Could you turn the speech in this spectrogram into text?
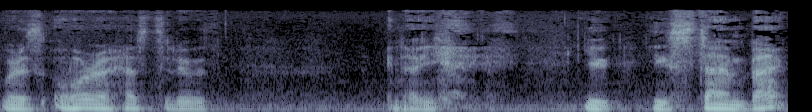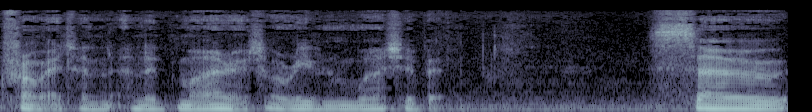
Whereas aura has to do with, you know, you, you stand back from it and, and admire it or even worship it. So,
